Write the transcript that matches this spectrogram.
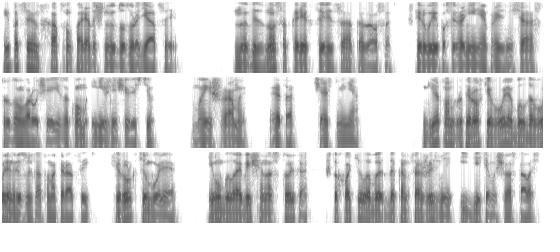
и пациент хапнул порядочную дозу радиации. Но без нос от коррекции лица отказался – впервые после ранения произнеся, с трудом ворочая языком и нижней челюстью. «Мои шрамы — это часть меня». Гетман группировки «Воля» был доволен результатом операций, хирург тем более. Ему было обещано столько, что хватило бы до конца жизни и детям еще осталось.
